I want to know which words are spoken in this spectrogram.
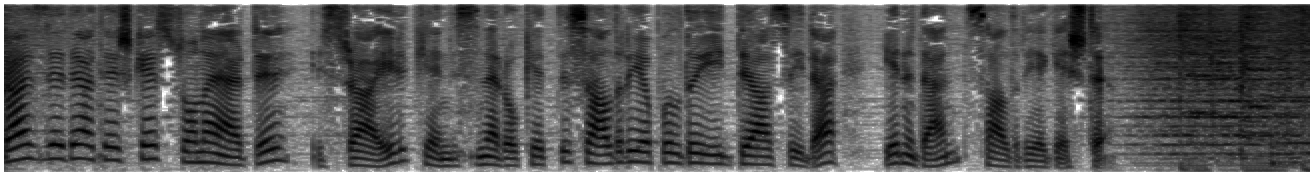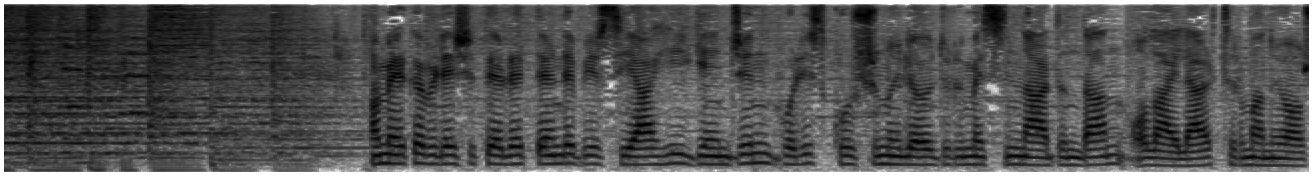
Gazze'de ateşkes sona erdi. İsrail kendisine roketli saldırı yapıldığı iddiasıyla yeniden saldırıya geçti. Amerika Birleşik Devletleri'nde bir siyahi gencin polis kurşunuyla öldürülmesinin ardından olaylar tırmanıyor.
